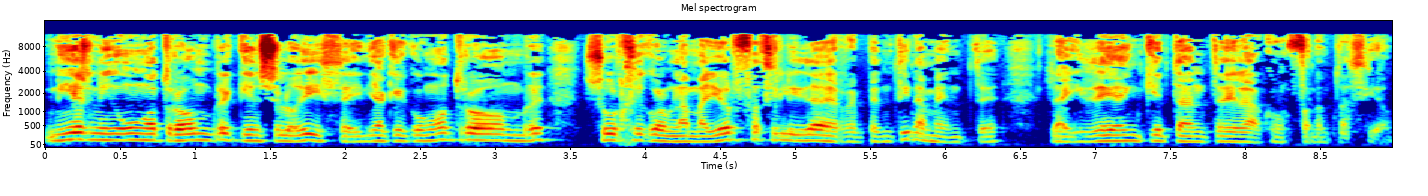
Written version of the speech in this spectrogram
ni es ningún otro hombre quien se lo dice, ya que con otro hombre surge con la mayor facilidad y repentinamente la idea inquietante de la confrontación.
